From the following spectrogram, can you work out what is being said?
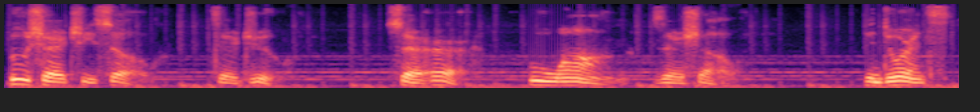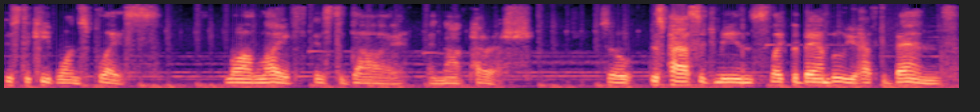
Bu shi qi so, zi zhu, si er, hu wang, zi shou. Endurance is to keep one's place. Long life is to die and not perish. So this passage means, like the bamboo, you have to bend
